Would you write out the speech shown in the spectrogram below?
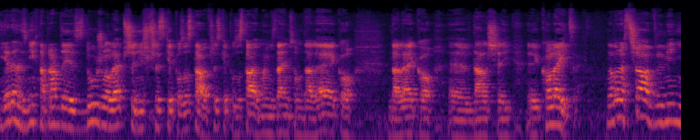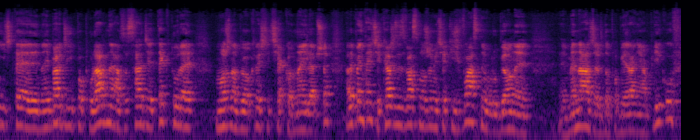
jeden z nich naprawdę jest dużo lepszy niż wszystkie pozostałe. Wszystkie pozostałe moim zdaniem są daleko, daleko e, w dalszej e, kolejce. Natomiast trzeba wymienić te najbardziej popularne, a w zasadzie te, które można by określić jako najlepsze. Ale pamiętajcie, każdy z Was może mieć jakiś własny ulubiony e, menadżer do pobierania plików,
